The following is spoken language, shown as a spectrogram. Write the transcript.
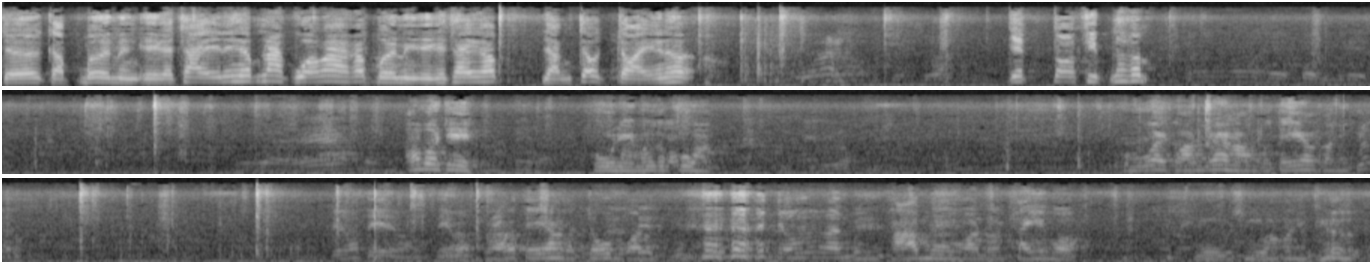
เจอกับเบอร์หนึ่งเอกชัยนี่ครับน่ากลัวมากครับ เบอร์หนึ่งเอกชัยครับ อย่างเจ้าจ่อยนะครับเจ็ดต่อสิบนะครับ เอาบ่จีกูนี่มึงกับกูฮะกูไว้ก่อนไว้ห้องกูเตะก่อนอีกเลยเตะเตะเตะเขาเตะเขาก็โจมก่อนโจมก่อนมึงถามมูก่อนว่าเตะบอกมูชัวร์ก่อนอีกเลย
